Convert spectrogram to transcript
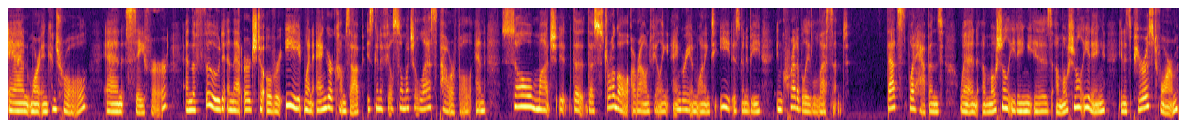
and more in control and safer. And the food and that urge to overeat when anger comes up is going to feel so much less powerful and so much the the struggle around feeling angry and wanting to eat is going to be incredibly lessened. That's what happens when emotional eating is emotional eating in its purest form,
